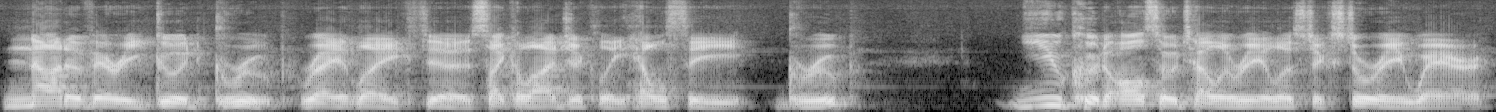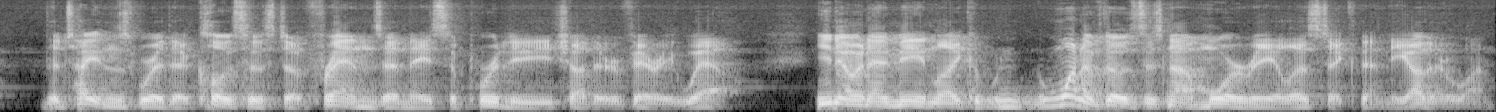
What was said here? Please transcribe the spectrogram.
not a very good group, right? Like the psychologically healthy group. You could also tell a realistic story where the Titans were the closest of friends and they supported each other very well. You know what I mean? Like one of those is not more realistic than the other one.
